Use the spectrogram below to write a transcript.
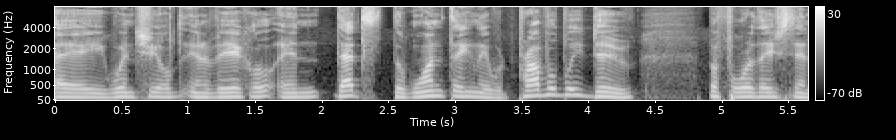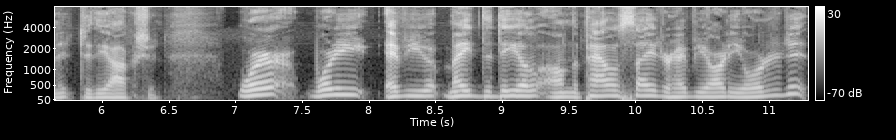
a windshield in a vehicle, and that's the one thing they would probably do before they send it to the auction. Where where do you have you made the deal on the Palisade, or have you already ordered it?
